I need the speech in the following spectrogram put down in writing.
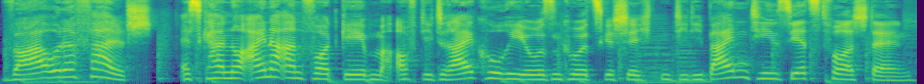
Wahr oder falsch? Es kann nur eine Antwort geben auf die drei kuriosen Kurzgeschichten, die die beiden Teams jetzt vorstellen.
